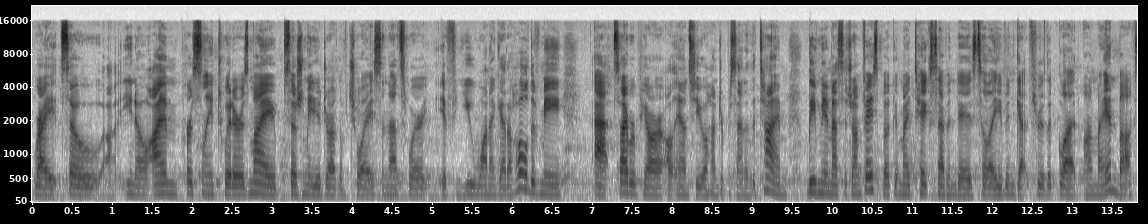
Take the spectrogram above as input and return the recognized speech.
right? So, uh, you know, I'm personally, Twitter is my social media drug of choice, and that's where if you want to get a hold of me, at CyberPR, I'll answer you 100% of the time. Leave me a message on Facebook. It might take seven days till I even get through the glut on my inbox.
